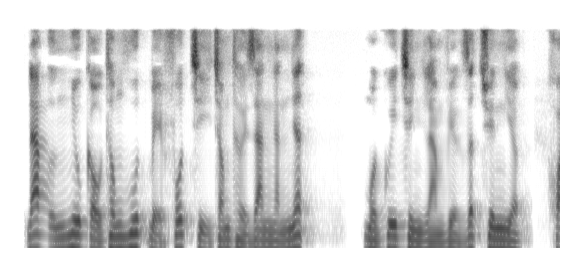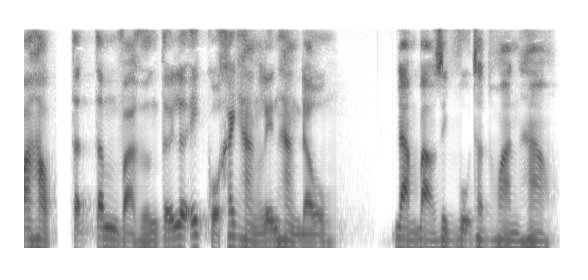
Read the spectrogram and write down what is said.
đáp ứng nhu cầu thông hút bể phốt chỉ trong thời gian ngắn nhất. Một quy trình làm việc rất chuyên nghiệp, khoa học, tận tâm và hướng tới lợi ích của khách hàng lên hàng đầu. Đảm bảo dịch vụ thật hoàn hảo,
